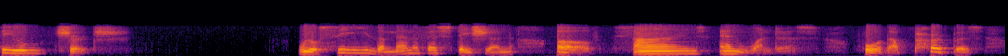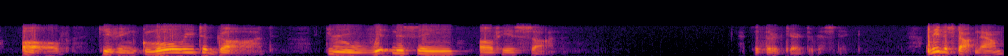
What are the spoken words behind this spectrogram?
filled church will see the manifestation of signs and wonders for the purpose of giving glory to God through witnessing of his son. That's the third characteristic. I need to stop now.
